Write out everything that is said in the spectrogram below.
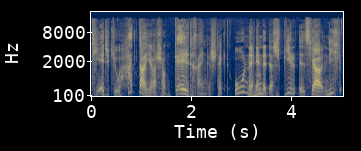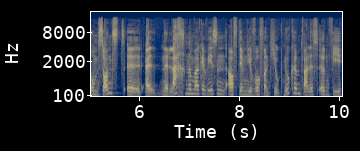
THQ hat da ja schon Geld reingesteckt, ohne mhm. Ende. Das Spiel ist ja nicht umsonst äh, äh, eine Lachnummer gewesen auf dem Niveau von Duke Nukem, weil es irgendwie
